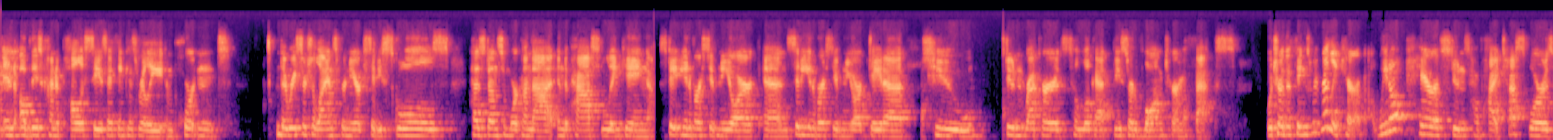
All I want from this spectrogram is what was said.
and of these kind of policies, I think is really important. The Research Alliance for New York City Schools has done some work on that in the past, linking State University of New York and City University of New York data to student records to look at these sort of long term effects, which are the things we really care about. We don't care if students have high test scores,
